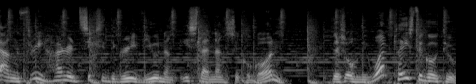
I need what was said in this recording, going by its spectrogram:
Makita ang 360-degree view ng isla ng Sicogon, there's only one place to go to.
